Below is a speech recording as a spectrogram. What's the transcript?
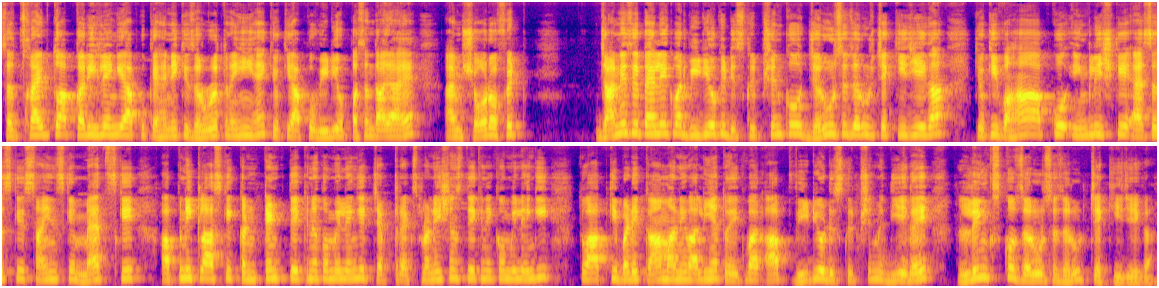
सब्सक्राइब तो आप कर ही लेंगे। आपको कहने की ज़रूरत नहीं है, क्योंकि आपको वीडियो पसंद आया है। I am sure of it जाने से पहले एक बार वीडियो की डिस्क्रिप्शन को ज़रूर से ज़रूर चेक कीजिएगा, क्योंकि वहाँ आपको इंग्लिश के एसएस के साइंस के मैथ्स के, अपनी क्लास के कंटेंट देखने को मिलेंगे चैप्टर एक्सप्लेनेशन देखने को मिलेंगी। तो आपकी बड़े काम आने वाली हैं तो एक बार आप वीडियो डिस्क्रिप्शन में दिए गए लिंक्स को ज़रूर से ज़रूर चेक कीजिएगा।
